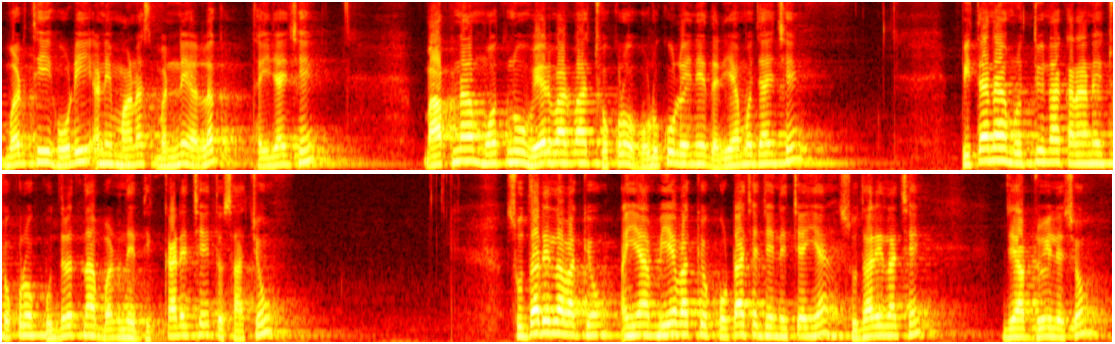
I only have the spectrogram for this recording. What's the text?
બળથી હોડી અને માણસ બંને અલગ થઈ જાય છે. બાપના મોતનું વેર વારવા છોકરો હોડકું લઈને દરિયામાં જાય છે. પિતાના મૃત્યુના કારણે છોકરો કુદરતના બળને ધિક્કારે છે તો સાચું? સુધારેલા વાક્યો, અહીંયા બે વાક્યો ખોટા છે જે નીચે અહીંયા સુધારેલા છે. જે આપ જોઈ લેશો.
